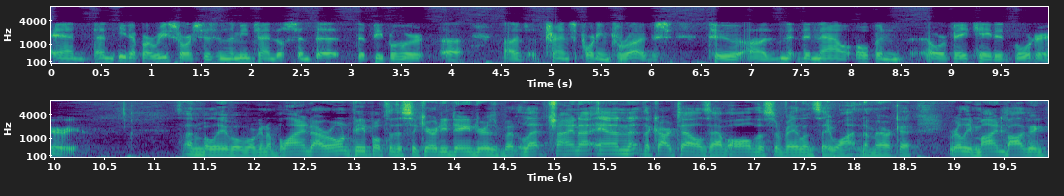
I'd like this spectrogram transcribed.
and and eat up our resources. In the meantime, they'll send the the people who are uh, uh, transporting drugs to uh, the now open or vacated border area. Unbelievable. We're going to blind our own people to the security dangers, but let China and the cartels have all the surveillance they want in America. Really mind boggling.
